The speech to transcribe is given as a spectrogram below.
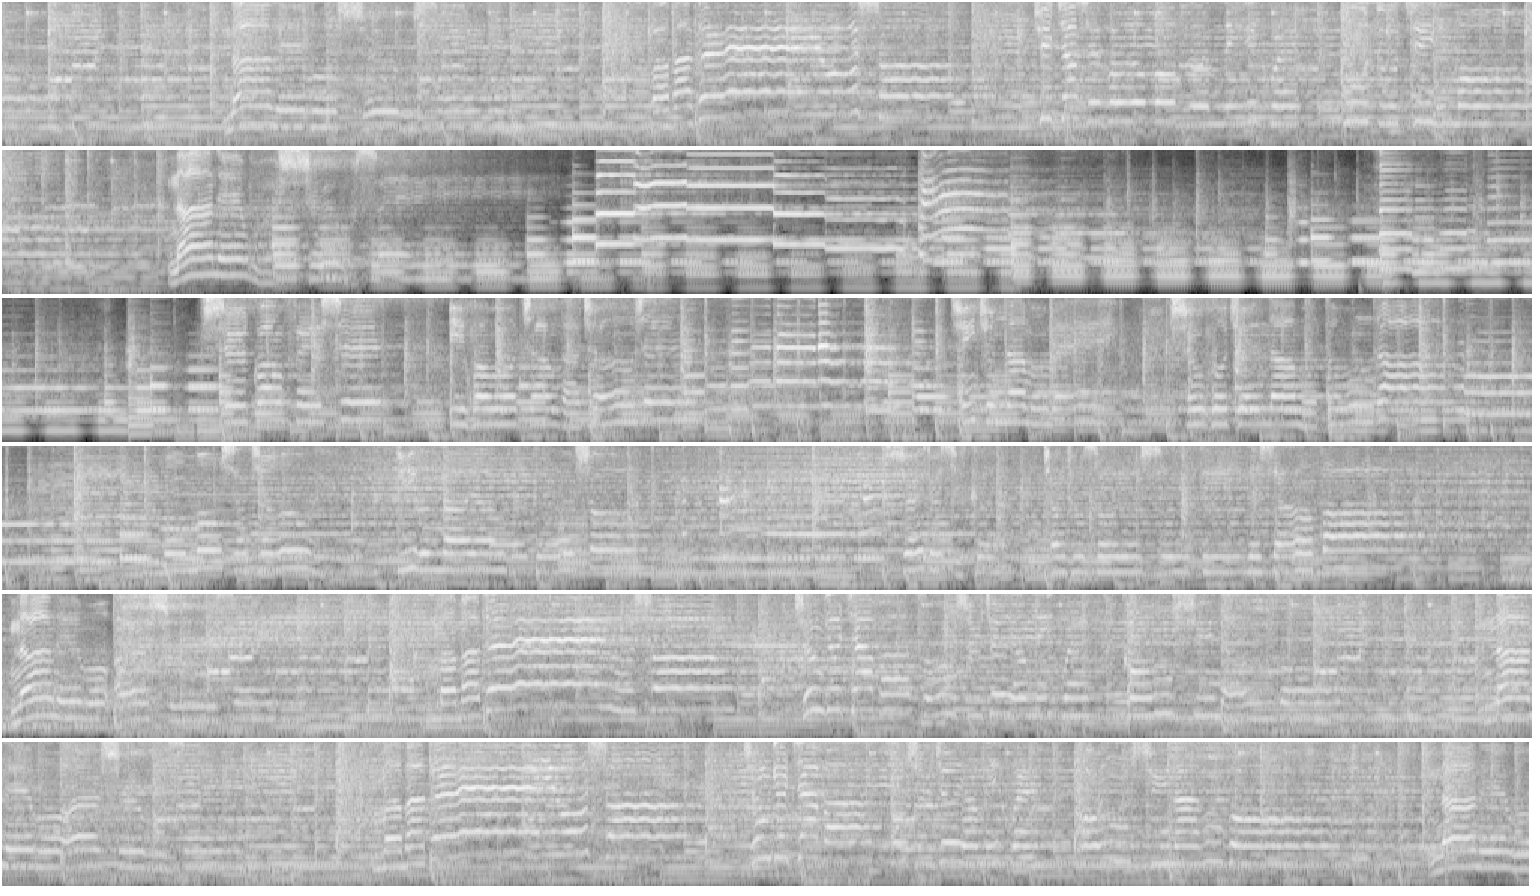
那年我十五岁，爸爸对我说：“去交些朋友，否则你会孤独寂寞。那年我十五岁。光飞逝，一晃我长大成人。青春那么美，生活却那么动荡。我梦想成为迪伦那样的歌手，学着写歌，唱出所有心底的想法。那年我爱十五岁，妈妈对我说，整个家吧总是这样，你会空虚难过。那年我二十五岁，妈妈对我说，整个家吧总是这样，你会空虚难过。那年我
